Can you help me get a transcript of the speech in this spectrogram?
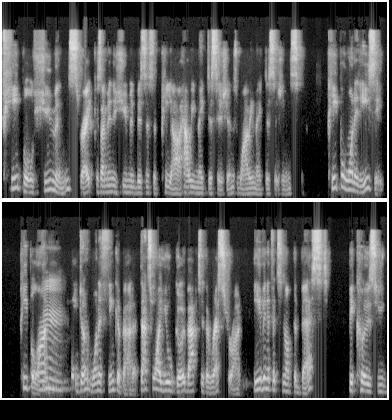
people humans right because i'm in the human business of pr how we make decisions why we make decisions people want it easy people aren't mm. they don't want to think about it that's why you'll go back to the restaurant even if it's not the best because you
